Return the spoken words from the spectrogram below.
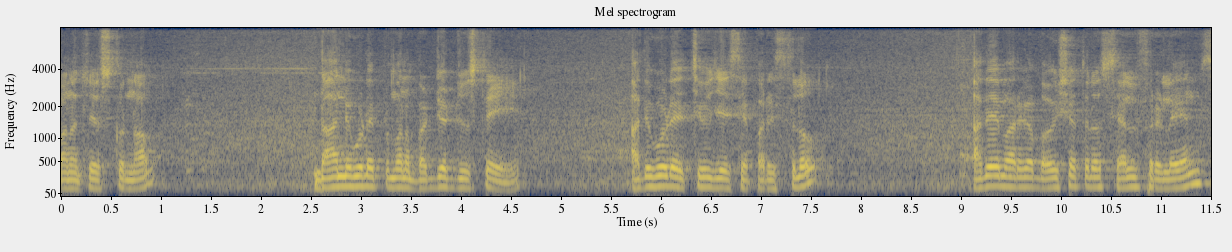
మనం చేసుకున్నాం. దాన్ని కూడా ఇప్పుడు మనం బడ్జెట్ చూస్తే అది కూడా అచీవ్ చేసే పరిస్థితిలో అదే మరిగా భవిష్యత్తులో సెల్ఫ్ రిలయన్స్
